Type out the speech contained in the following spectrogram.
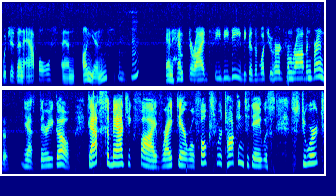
which is in apples and onions, mm-hmm. and hemp derived CBD because of what you heard from Rob and Brenda. Yes, there you go. That's the magic five right there. Well, folks, we're talking today with Stuart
